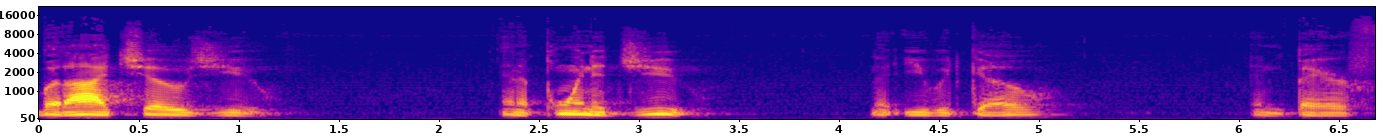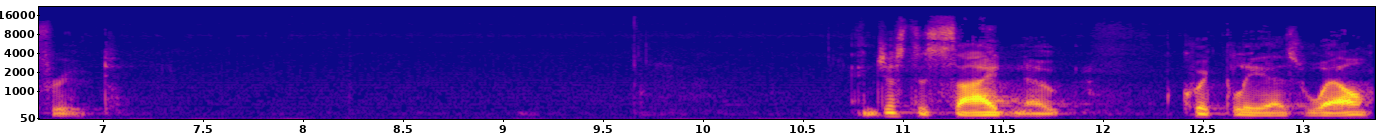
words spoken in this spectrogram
but I chose you and appointed you that you would go and bear fruit. And just a side note, quickly as well,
